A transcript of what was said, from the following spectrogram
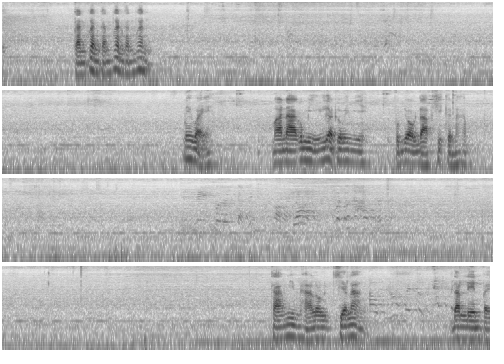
กันเพื่อนกันเพื่อนกันเพื่อนไม่ไหว มานาก็มีเลือดก็ไม่มี ผมจะออกดาบคิกกันนะครับ กลางมีปัญหาเราเคลียร์ล่าง ดันเลนไป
